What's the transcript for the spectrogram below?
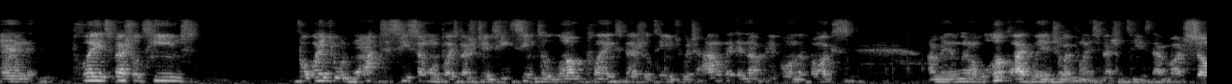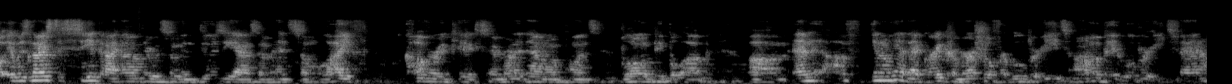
and played special teams the way you would want to see someone play special teams. He seemed to love playing special teams, which I don't think enough people in the Bucs. I mean, we don't look like we enjoy playing special teams that much. So it was nice to see a guy out there with some enthusiasm and some life covering kicks and running down on punts, blowing people up. Um, and uh, you know, yeah, that great commercial for Uber Eats. I'm a big Uber Eats fan.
